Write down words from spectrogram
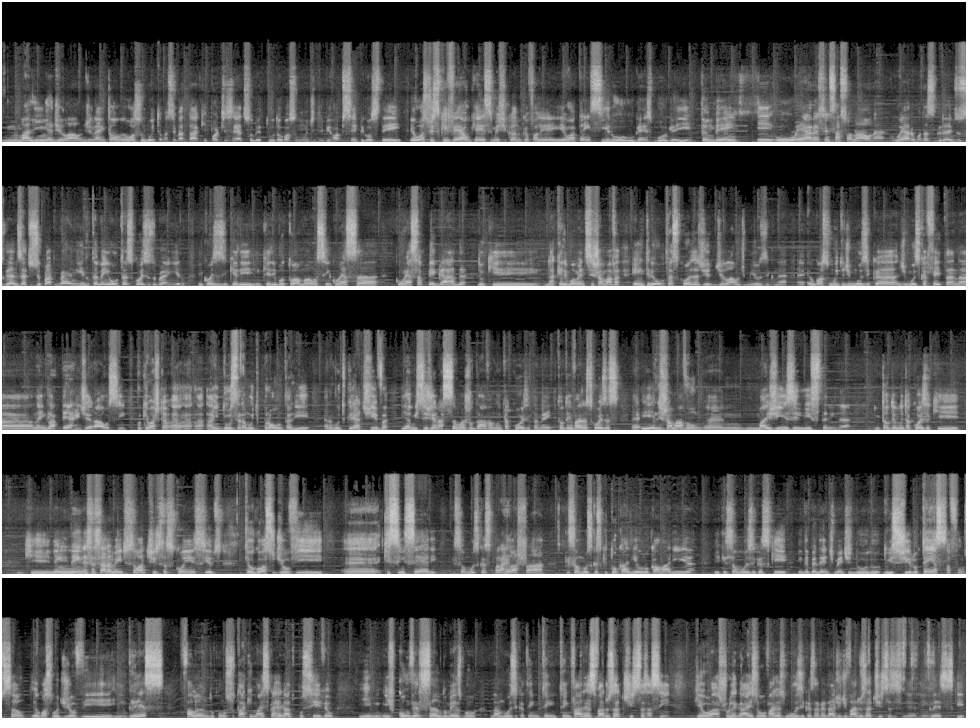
numa linha de lounge, né? Então eu ouço muito Massive Attack e Portishead, sobretudo. Eu gosto muito de trip hop, sempre gostei. Eu ouço Esquivel, que é esse mexicano que eu falei. Eu até insiro o Gainsbourg aí também. E o Era é sensacional, né? O Era é uma das grandes, os grandes artistas, o próprio Brian Eno também, outras coisas do Brian Eno e coisas em que ele, em que ele botou a mão assim com essa com essa pegada do que naquele momento se chamava, entre outras coisas, de, de lounge music, né? É, eu gosto muito de música de música feita na, na Inglaterra em geral, assim, porque eu acho que a, a, a indústria era muito pronta ali, era muito criativa e a miscigenação ajudava muita coisa também. Então tem várias coisas, é, e eles chamavam é, mais de easy listening, né? Então tem muita coisa que, que nem, nem necessariamente são artistas conhecidos que eu gosto de ouvir é, que se insere, que são músicas para relaxar, que são músicas que tocariam no calmaria e que são músicas que, independentemente do, do, do estilo, tem essa função. Eu gosto muito de ouvir inglês falando com o sotaque mais carregado possível e, e, conversando mesmo na música. Tem, tem, tem várias, vários artistas assim que eu acho legais, ou várias músicas, na verdade, de vários artistas eh, ingleses que,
